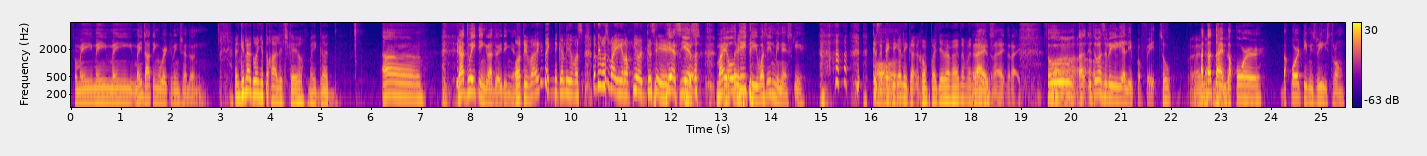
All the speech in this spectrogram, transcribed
So may may may may dating work rin siya doon. And ginagawa niyo to college kayo? My God. Ah, graduating, graduating yes. O, diba? Technically, mas, hindi mas mahirap yun kasi, Yes, yes. My. OJT was in Mineski. kasi Oo. technically, kumpanya na nga naman. Right, yun. right, right. So Wow. that- it was really a leap of faith. So Wala, at that time, the core the core team is really strong.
